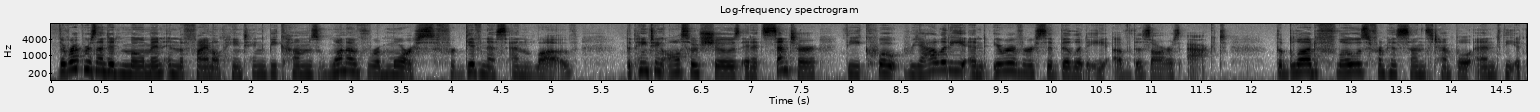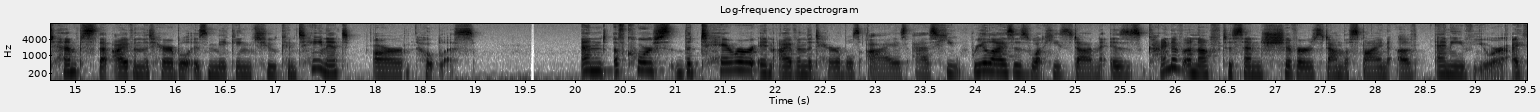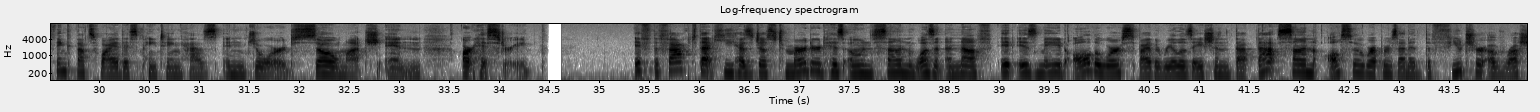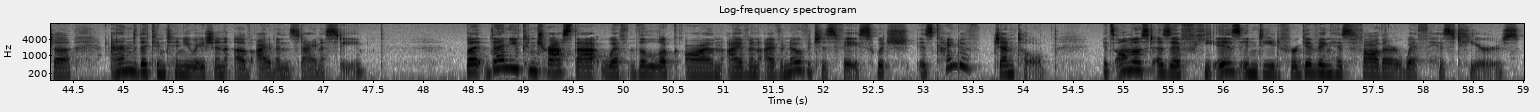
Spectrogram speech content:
The represented moment in the final painting becomes one of remorse, forgiveness, and love. The painting also shows in its center the quote, reality and irreversibility of the Tsar's act. The blood flows from his son's temple, and the attempts that Ivan the Terrible is making to contain it are hopeless. And of course, the terror in Ivan the Terrible's eyes as he realizes what he's done is kind of enough to send shivers down the spine of any viewer. I think that's why this painting has endured so much in art history. If the fact that he has just murdered his own son wasn't enough, it is made all the worse by the realization that that son also represented the future of Russia and the continuation of Ivan's dynasty. But then you contrast that with the look on Ivan Ivanovich's face, which is kind of gentle. It's almost as if he is indeed forgiving his father with his tears.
